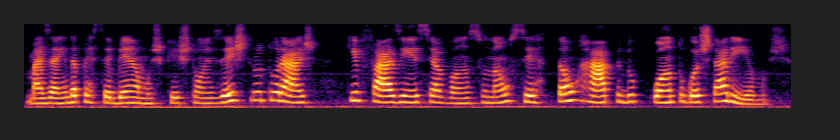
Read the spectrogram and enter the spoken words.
mas ainda percebemos questões estruturais que fazem esse avanço não ser tão rápido quanto gostaríamos.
